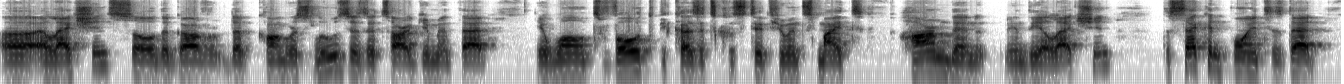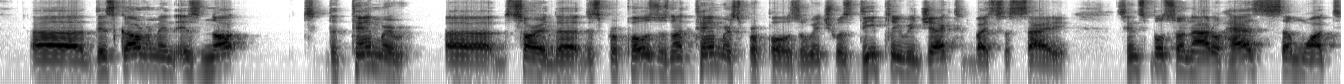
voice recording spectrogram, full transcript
uh, elections, so the, gov- the Congress loses its argument that it won't vote because its constituents might harm them in the election. The second point is that uh, this government is not the Temer uh, sorry, the, this proposal is not Temer's proposal, which was deeply rejected by society. Since Bolsonaro has somewhat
